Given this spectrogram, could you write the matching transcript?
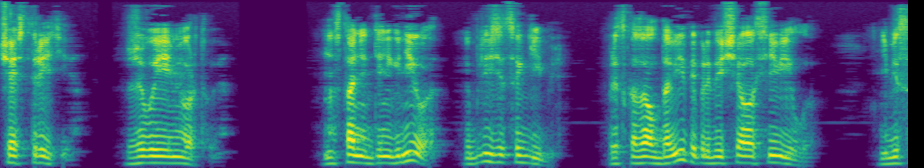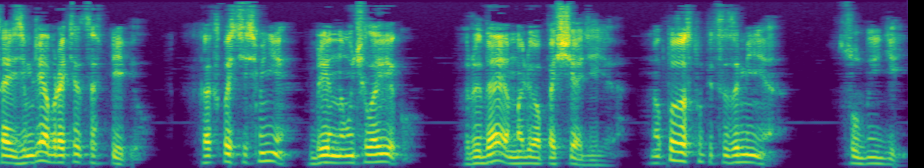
Часть третья. Живые и мертвые. Настанет день гнева, и близится гибель, предсказал Давид и предвещала Сивилла. Небеса и земля обратятся в пепел. Как спастись мне, бренному человеку? Рыдая, молю о пощаде я. Но кто заступится за меня? Судный день.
